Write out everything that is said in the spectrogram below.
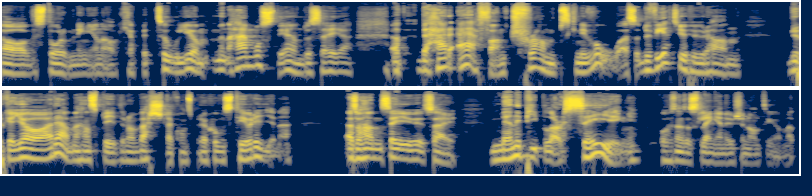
av stormningen av Kapitolium. Men här måste jag ändå säga att det här är fan Trumpsk nivå. Alltså, du vet ju hur han brukar göra när han sprider de värsta konspirationsteorierna. Alltså han säger ju så här, many people are saying, och sen så slänger han ur sig någonting om att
